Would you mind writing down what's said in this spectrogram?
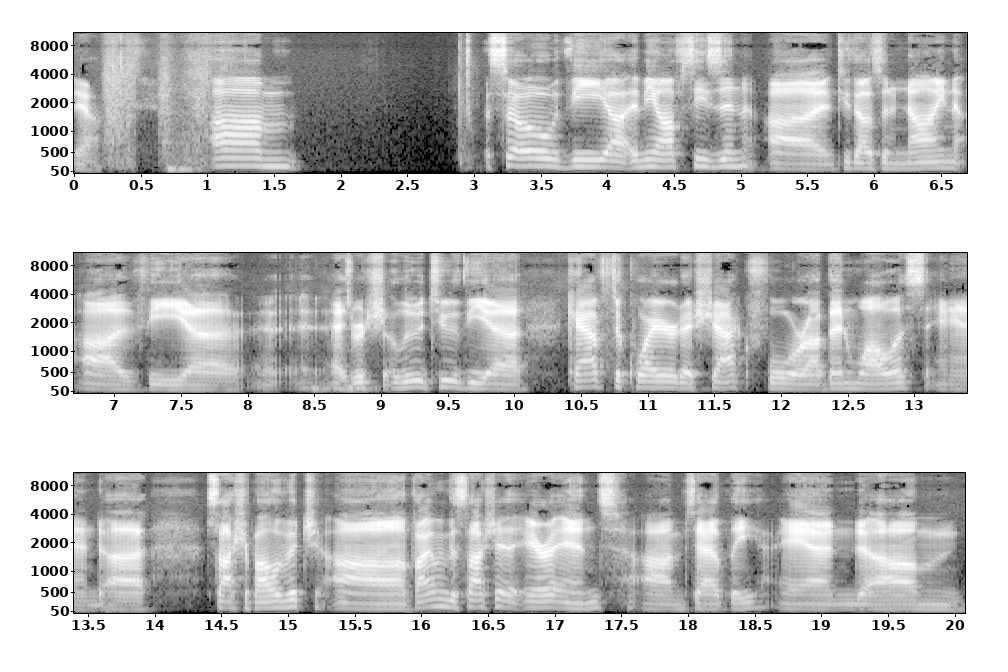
yeah. Um, so the uh, in the off season, uh, in 2009, uh, the uh, as Rich alluded to, the uh, Cavs acquired a Shaq for uh, Ben Wallace and uh, Sasha Pavlovic. Uh, finally, the Sasha era ends, um, sadly, and um,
